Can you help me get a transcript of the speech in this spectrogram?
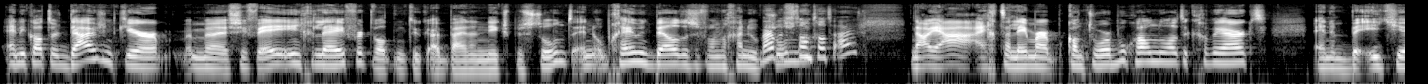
En ik had er duizend keer mijn cv ingeleverd, wat natuurlijk uit bijna niks bestond. En op een gegeven moment belden ze van, we gaan nu op Waar zondag... bestond dat uit? Nou ja, echt alleen maar kantoorboekhandel had ik gewerkt. En een beetje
